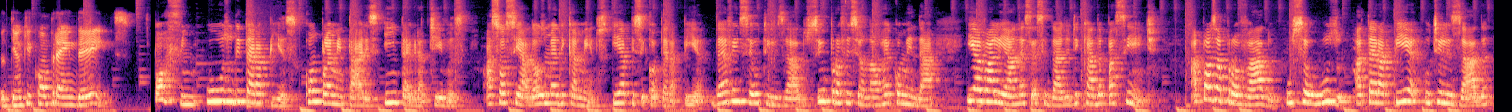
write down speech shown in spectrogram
Eu tenho que compreender isso. Por fim, o uso de terapias complementares e integrativas associado aos medicamentos e à psicoterapia devem ser utilizados se o profissional recomendar e avaliar a necessidade de cada paciente. Após aprovado o seu uso, a terapia utilizada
